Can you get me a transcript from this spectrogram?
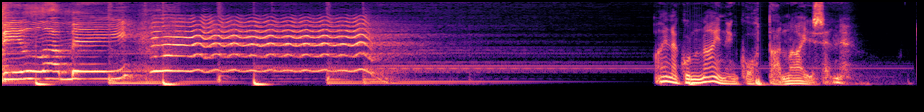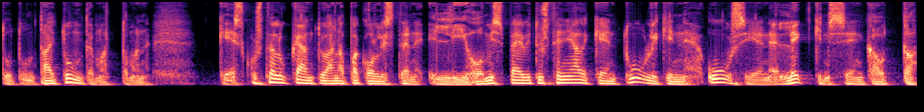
Villa May. Aina kun nainen kohtaa naisen, tutun tai tuntemattoman, keskustelu kääntyy aina pakollisten lihomispäivitysten jälkeen tuulikin uusien Lekkinseen kautta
